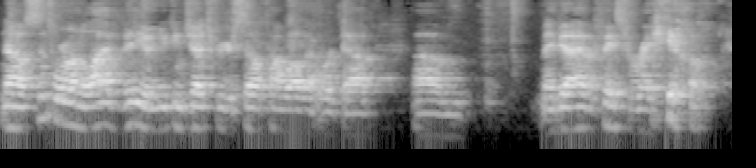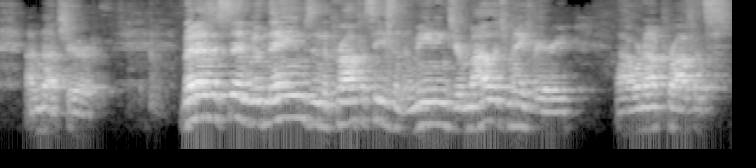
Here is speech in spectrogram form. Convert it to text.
Now, since we're on a live video, you can judge for yourself how well that worked out. Um, maybe I have a face for radio. I'm not sure. But as I said, with names and the prophecies and the meanings, your mileage may vary. Uh, we're not prophets.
